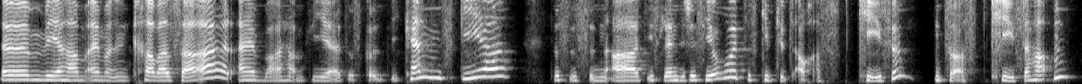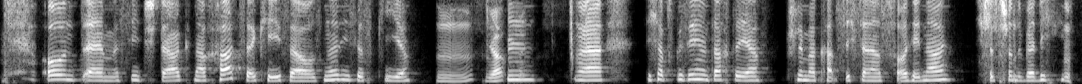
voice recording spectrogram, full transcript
Ähm, wir haben einmal einen Kravasal, einmal haben wir das Skia. Das ist eine Art isländisches Joghurt. Das gibt's jetzt auch als Käse. Und zwar als Käsehappen. Und ähm, es sieht stark nach Harzer Käse aus, ne, dieser Skier. Mhm, ja. Mhm. Äh, ich habe es gesehen und dachte, ja, Schlimmer kann es nicht sein als Original. Ich würde es schon überlegen.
